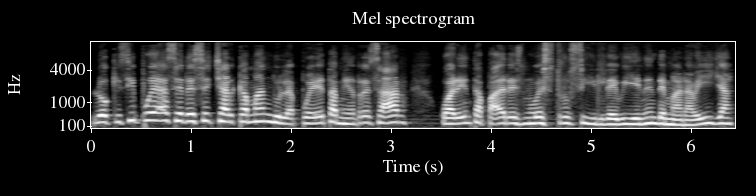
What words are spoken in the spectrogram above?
Lo que sí puede hacer es echar camándula, puede también rezar 40 Padres Nuestros si le vienen de maravilla,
